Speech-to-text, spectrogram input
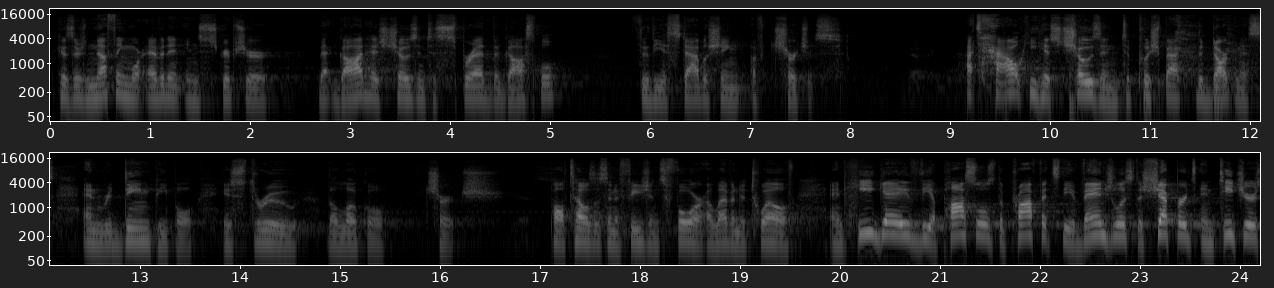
Because there's nothing more evident in Scripture that God has chosen to spread the gospel through the establishing of churches. That's how he has chosen to push back the darkness and redeem people is through the local church. Paul tells us in Ephesians 4 11 to 12. And he gave the apostles, the prophets, the evangelists, the shepherds, and teachers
